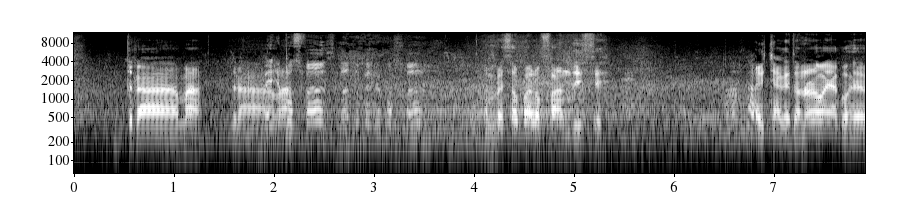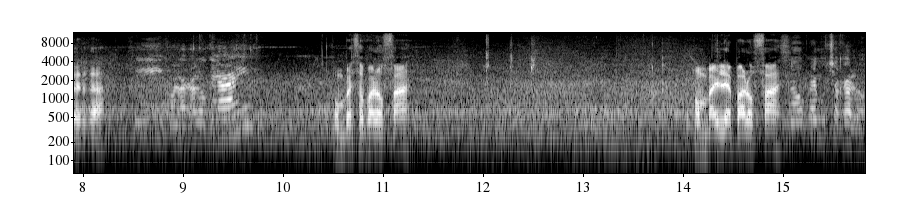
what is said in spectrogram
Me. Drama, Beijo drama. pros fãs, manda um beijo pros fãs. Un beso para los fans, dice. El chaquetón no lo vaya a coger, ¿verdad? Sí, con la calor que hay. Un beso para los fans. Un baile para los fans. No, que hay mucha calor.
